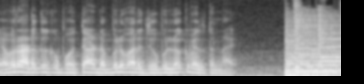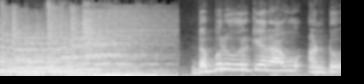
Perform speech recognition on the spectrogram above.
ఎవరు అడగకపోతే ఆ డబ్బులు వారి జేబుల్లోకి వెళ్తున్నాయి. డబ్బులు ఊరికే రావు అంటూ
